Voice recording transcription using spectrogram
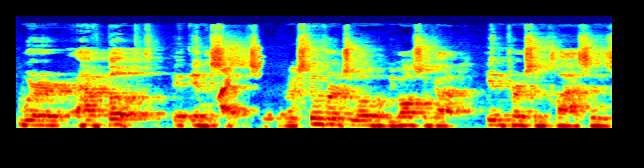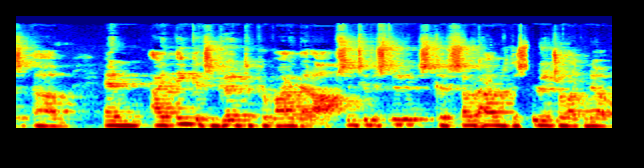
we're have both in a sense. We're still virtual but we've also got in-person classes um, and i think it's good to provide that option to the students because sometimes right. the students are like no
